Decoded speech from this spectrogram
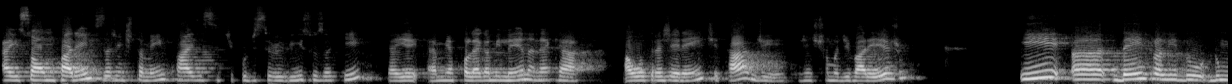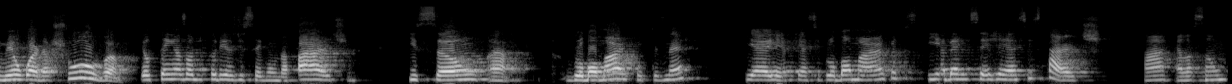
Aí só um parênteses, a gente também faz esse tipo de serviços aqui. Aí a minha colega Milena, né, que é a, a outra gerente, tá? De, a gente chama de varejo. E uh, dentro ali do, do meu guarda-chuva, eu tenho as auditorias de segunda parte, que são a Global Markets, né? Que é a IFS Global Markets e a BRCGS Start, tá? Elas são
